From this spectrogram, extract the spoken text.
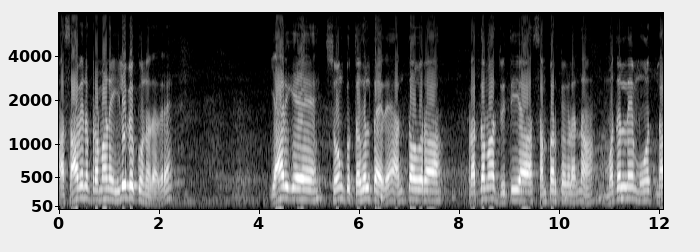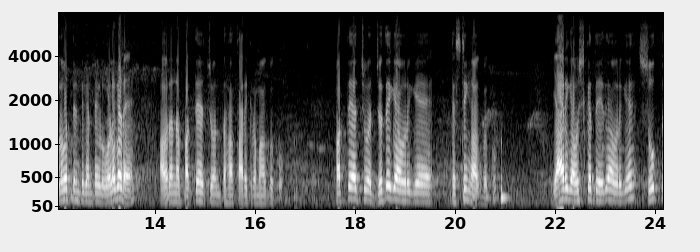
ಆ ಸಾವಿನ ಪ್ರಮಾಣ ಇಳಿಬೇಕು ಅನ್ನೋದಾದರೆ, ಯಾರಿಗೆ ಸೋಂಕು ತಗುಲ್ತಾ ಇದೆ ಅಂಥವರ ಪ್ರಥಮ, ದ್ವಿತೀಯ ಸಂಪರ್ಕಗಳನ್ನು ಮೊದಲನೇ ಮೂವತ್ತು ನಲವತ್ತೆಂಟು ಗಂಟೆಗಳ ಒಳಗಡೆ ಅವರನ್ನು ಪತ್ತೆ ಹಚ್ಚುವಂತಹ ಕಾರ್ಯಕ್ರಮ ಆಗಬೇಕು. ಪತ್ತೆ ಹಚ್ಚುವ ಜೊತೆಗೆ ಅವರಿಗೆ ಟೆಸ್ಟಿಂಗ್ ಆಗಬೇಕು. ಯಾರಿಗೆ ಅವಶ್ಯಕತೆ ಇದೆ ಅವರಿಗೆ ಸೂಕ್ತ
